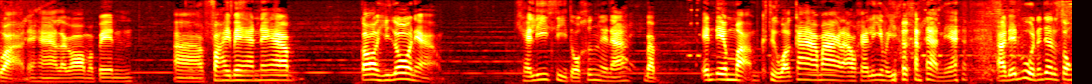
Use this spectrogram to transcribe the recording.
กว่านะฮะแล้วก็มาเป็นอ่าไฟแบนนะครับ ก็ฮีโร่เนี่ยแคลรี่4ตัวครึ่งเลยนะ แบบ NM อะ ถือว่ากล้ามากนะ เอาแคลรี่มาเยอะขนาดเนี้ยอ่าเดดบูดน่าจะทรง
